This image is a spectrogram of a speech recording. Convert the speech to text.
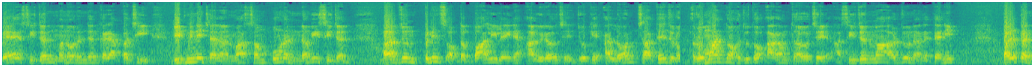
બે સિઝન મનોરંજન કર્યા પછી ડિઝનીની ચેનલમાં સંપૂર્ણ નવી season Arjun prince of the Bali લઈને આવી રહ્યો છે, જો કે આ લોન્ચ સાથે જ રોમાંચનો હજુ તો આરંભ થયો છે. આ સિઝનમાં અર્જુન અને તેની પલટન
